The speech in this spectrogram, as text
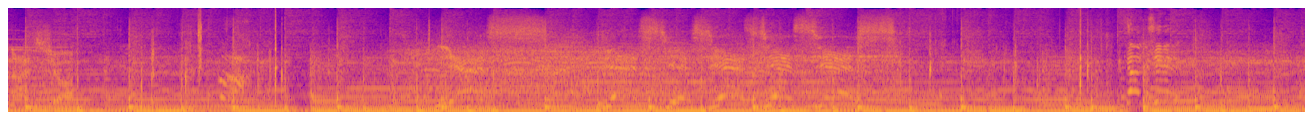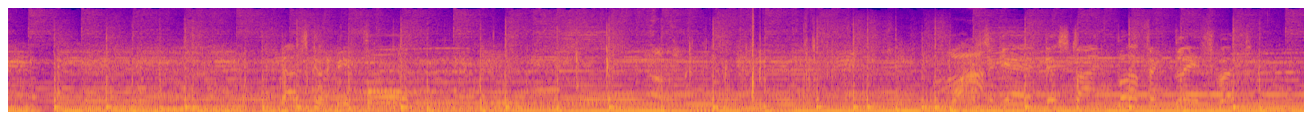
Nice shot. Yes! Yes, yes, yes, yes, yes! That's it! That's gonna be four. Once again, this time perfect placement.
